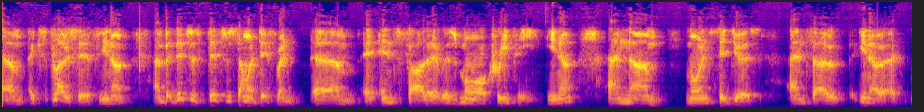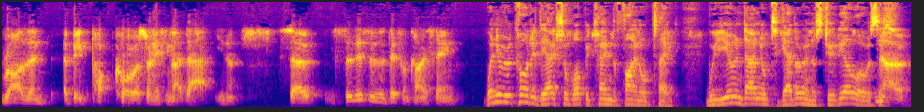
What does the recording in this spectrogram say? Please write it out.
um, explosive, you know. Um, but this was this was somewhat different um, insofar that it was more creepy, you know, and um, more insidious. And so, you know, rather than a big pop chorus or anything like that, you know. So, so this is a different kind of thing. When you recorded the actual what became the final take, were you and Daniel together in a studio, or was this? No,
